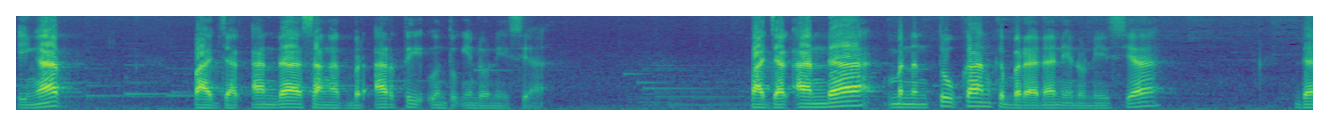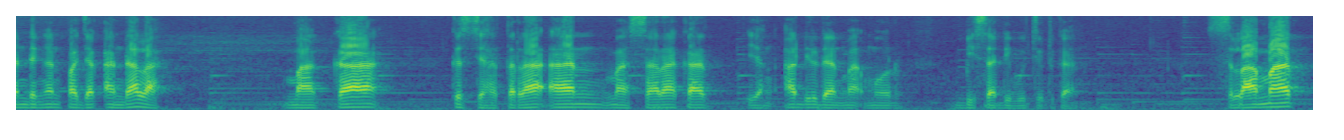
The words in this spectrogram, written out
Ingat, pajak Anda sangat berarti untuk Indonesia. Pajak Anda menentukan keberadaan Indonesia dan dengan pajak Anda lah maka kesejahteraan masyarakat yang adil dan makmur bisa diwujudkan. Selamat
